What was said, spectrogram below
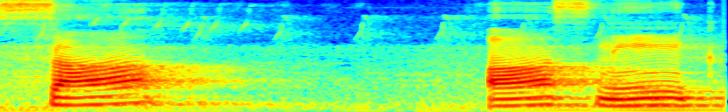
saw a snake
